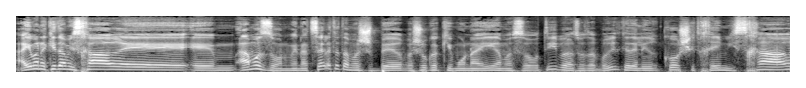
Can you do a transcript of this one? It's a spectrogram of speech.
האם ענקית המסחר אה, אה, אמזון מנצלת את המשבר בשוק הקמעונאי המסורתי בארצות הברית כדי לרכוש שטחי מסחר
